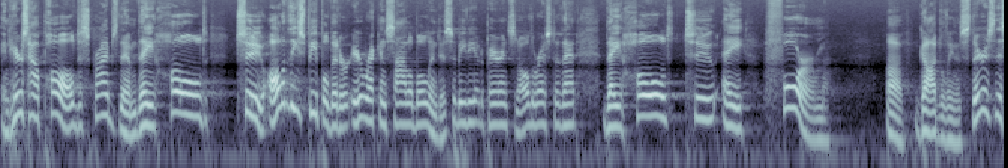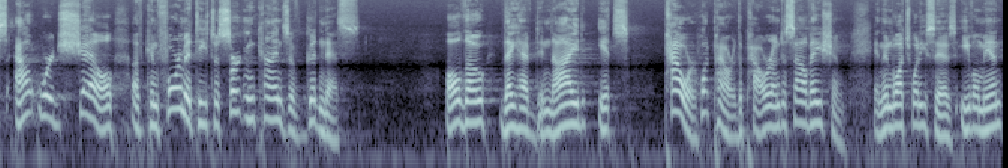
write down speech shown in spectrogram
And here's how Paul describes them. They hold to all of these people that are irreconcilable and disobedient to parents and all the rest of that, they hold to a form of godliness. There is this outward shell of conformity to certain kinds of goodness, although they have denied its power. What power? The power unto salvation. And then watch what he says evil men,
